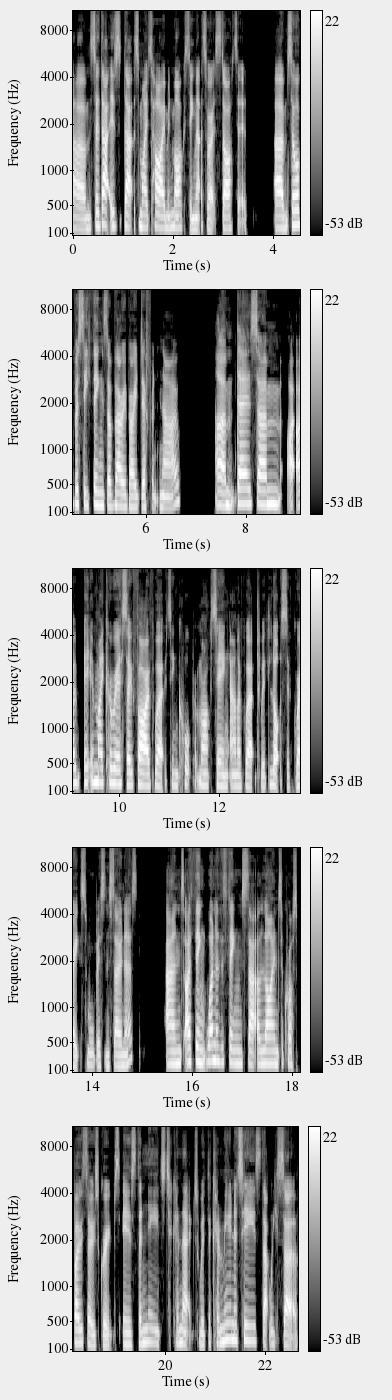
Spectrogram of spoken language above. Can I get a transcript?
Um, so that is that's my time in marketing. That's where it started. Um, so obviously things are very very different now. Um, there's um, I, I, in my career so far, I've worked in corporate marketing and I've worked with lots of great small business owners. And I think one of the things that aligns across both those groups is the need to connect with the communities that we serve.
